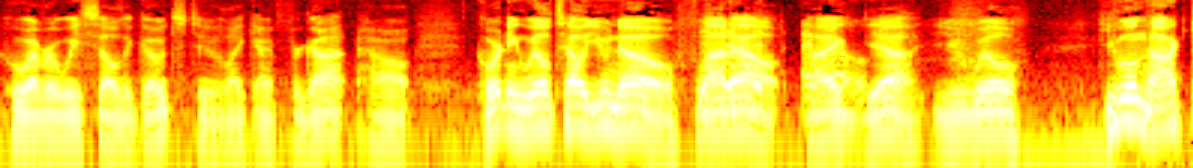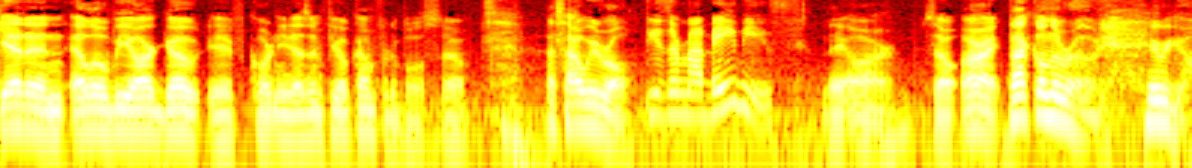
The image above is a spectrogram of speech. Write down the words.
whoever we sell the goats to. Like I forgot how Courtney will tell you no, flat out. I will. yeah, you will you will not get an LOBR goat if Courtney doesn't feel comfortable. So that's how we roll. These are my babies. They are. So all right, back on the road. Here we go.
